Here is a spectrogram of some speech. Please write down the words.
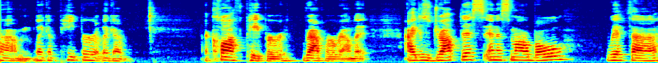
um, like a paper, like a, a cloth paper wrapper around it. I just dropped this in a small bowl with uh,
